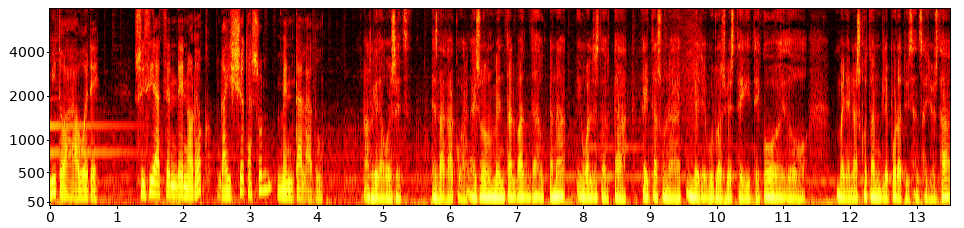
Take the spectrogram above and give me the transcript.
Mitoa hau ere, suizidatzen den orok gaixotasun mentala du. Argi dago ez ez da gakoa. Gaizo mental bat daukana, igual ez dauka gaitasuna bere buruaz beste egiteko edo baina askotan leporatu izan zaio, ez da?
